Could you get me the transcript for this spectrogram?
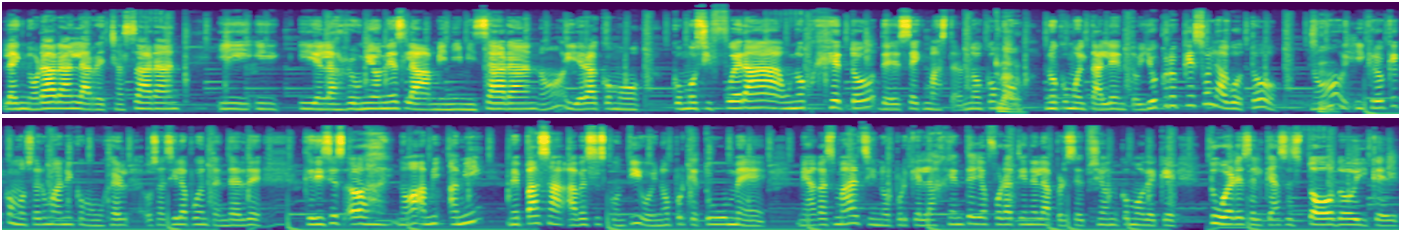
la ignoraran, la rechazaran y, y en las reuniones la minimizaran, ¿no? Y era como como si fuera un objeto de Master, no como, no como el talento. Yo creo que eso la agotó, ¿no? Y creo que como ser humano y como mujer, o sea, sí la puedo entender de que dices, ay, no, a mí, a mí me pasa a veces contigo y no porque tú me, me hagas mal, sino porque la gente allá afuera tiene la percepción como de que tú eres el que haces todo y que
